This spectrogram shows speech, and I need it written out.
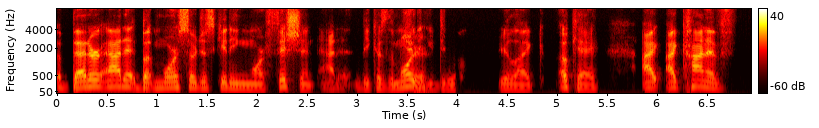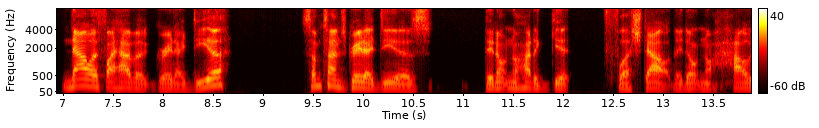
uh, better at it, but more so just getting more efficient at it. Because the more sure. that you do you're like, okay, I I kind of now if I have a great idea, sometimes great ideas they don't know how to get fleshed out. They don't know how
